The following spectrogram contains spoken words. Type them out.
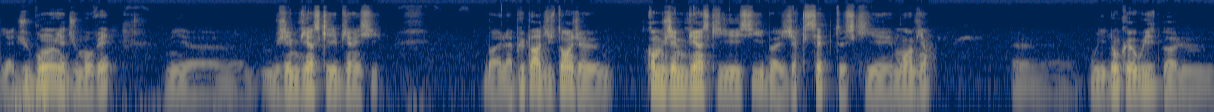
Il y a du bon il y a du mauvais. Mais euh, j'aime bien ce qui est bien ici. Bah, la plupart du temps je, comme j'aime bien ce qui est ici bah, j'accepte ce qui est moins bien. Euh, oui donc oui bah, le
